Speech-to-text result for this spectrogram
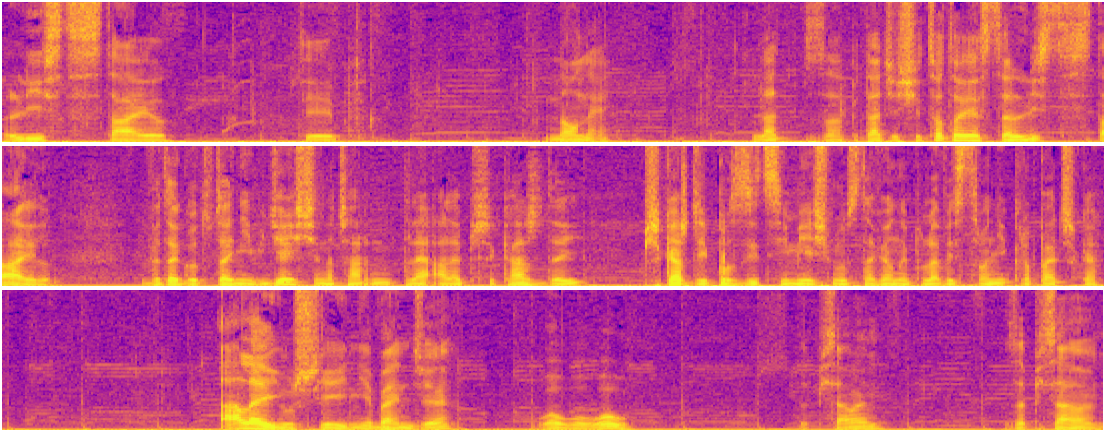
list style typ none. Dla, zapytacie się co to jest ten list style? Wy tego tutaj nie widzieliście na czarnym tle ale przy każdej przy każdej pozycji mieliśmy ustawiony po lewej stronie kropeczkę. Ale już jej nie będzie. Wow wow wow. Zapisałem? Zapisałem.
